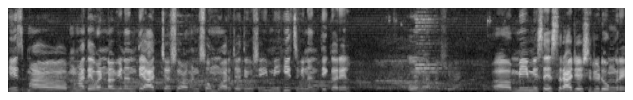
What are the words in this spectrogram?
हीच महा महादेवांना विनंती. आजच्या श्रावण सोमवारच्या दिवशी मी हीच विनंती करेल. ओम नम शिवाय. मी मिसेस राजश्री डोंगरे.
